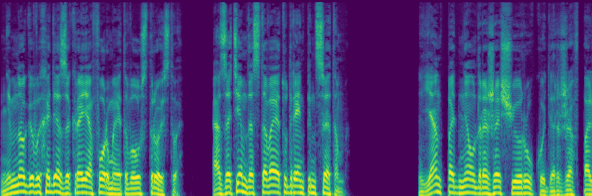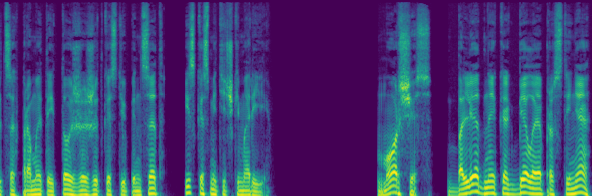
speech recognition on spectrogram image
немного выходя за края формы этого устройства, а затем доставая эту дрянь пинцетом. Ян поднял дрожащую руку, держа в пальцах промытый той же жидкостью пинцет из косметички Марии. Морщась, бледный, как белая простыня,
